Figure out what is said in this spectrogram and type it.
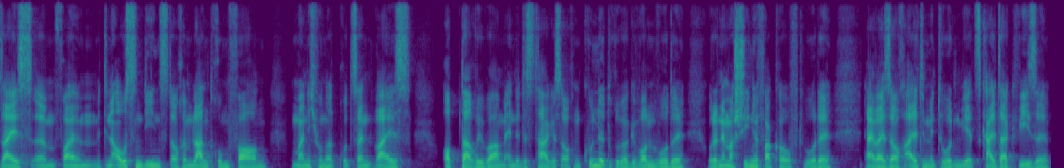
sei es ähm, vor allem mit den Außendienst auch im Land rumfahren, wo man nicht 100% weiß, ob darüber am Ende des Tages auch ein Kunde drüber gewonnen wurde oder eine Maschine verkauft wurde. Teilweise auch alte Methoden wie jetzt Kaltakquise.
